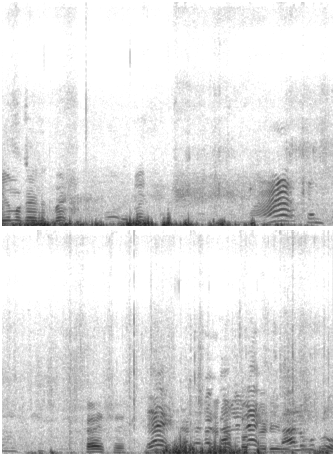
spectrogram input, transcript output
એમાં કઈ નથી ભાઈ હા કઈ છે એ આ લોકો તો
